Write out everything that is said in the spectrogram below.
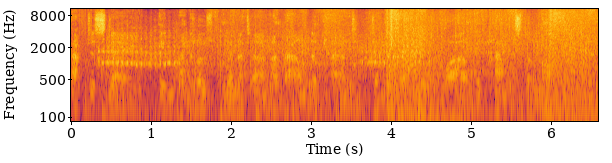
Have to stay in a close perimeter around the cat to protect it while it hacks the lock.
